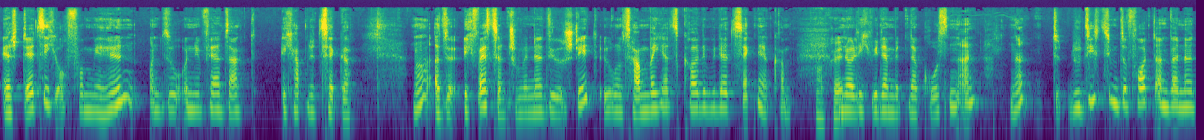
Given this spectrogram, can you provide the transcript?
Er stellt sich auch vor mir hin und so ungefähr sagt, ich habe eine Zecke. Ne? Also ich weiß dann schon, wenn er so steht, übrigens haben wir jetzt gerade wieder Zecken, er kam Okay. neulich wieder mit einer großen an. Ne? Du, du siehst ihm sofort an, wenn er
